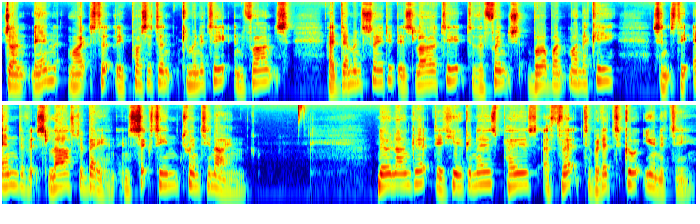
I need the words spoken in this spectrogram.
John Lynn writes that the Protestant community in France had demonstrated its loyalty to the French Bourbon monarchy since the end of its last rebellion in 1629 no longer did Huguenots pose a threat to political unity.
